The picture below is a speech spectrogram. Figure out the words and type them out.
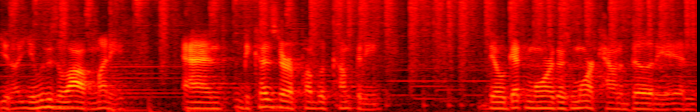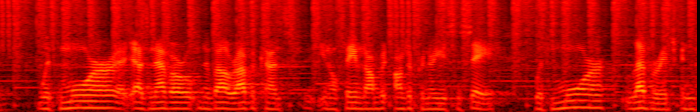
you know, you lose a lot of money. And because they're a public company, they'll get more, there's more accountability. And with more, as Naval, Naval Ravikant, you know, famed entrepreneur used to say, with more leverage and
